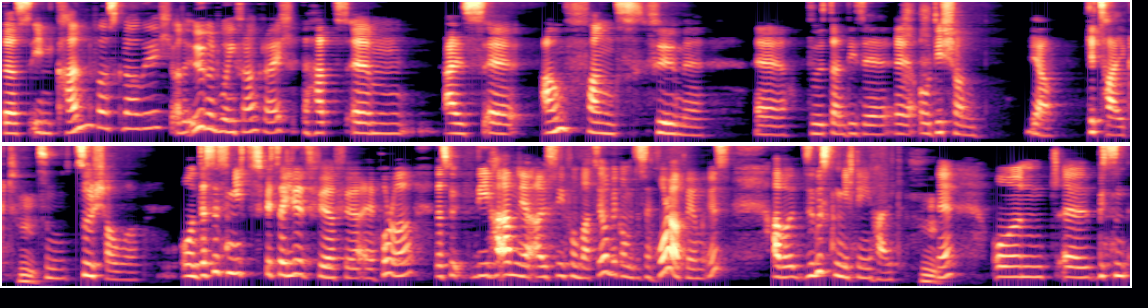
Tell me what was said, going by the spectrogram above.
dass in Cannes glaube ich, oder irgendwo in Frankreich, da hat ähm, als äh, Anfangsfilme äh, wird dann diese äh, Audition ja, gezeigt Hm. zum Zuschauer. Und das ist nicht spezialisiert für, für äh, Horror. Das, die haben ja als Information bekommen, dass es ein Horrorfilm ist, aber sie wussten nicht den Inhalt. Hm. Ne? Und äh, bis zum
